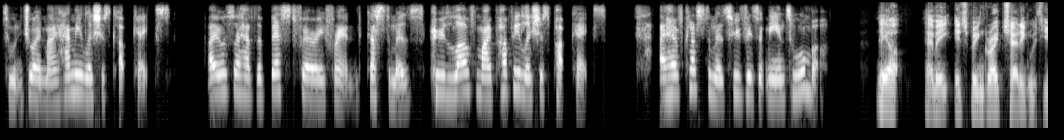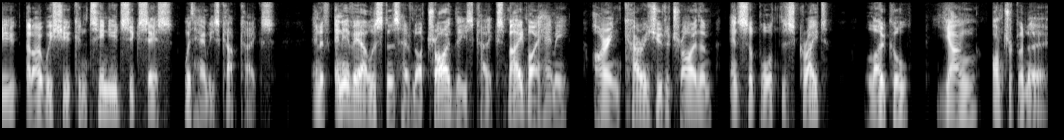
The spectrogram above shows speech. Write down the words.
to enjoy my hammylicious cupcakes. I also have the best furry friend customers who love my puppylicious cupcakes. I have customers who visit me in Toowoomba. Now, Hammy, it's been great chatting with you, and I wish you continued success with Hammy's Cupcakes. And if any of our listeners have not tried these cakes made by Hammy, I encourage you to try them and support this great local young entrepreneur.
